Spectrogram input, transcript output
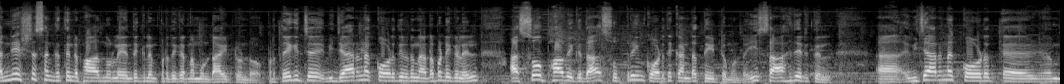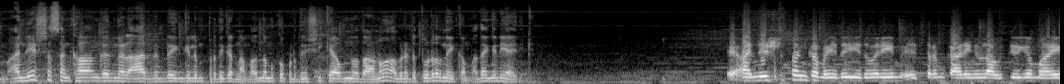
അന്വേഷണ സംഘത്തിന്റെ ഭാഗത്തു നിന്നുള്ള എന്തെങ്കിലും പ്രതികരണം ഉണ്ടായിട്ടുണ്ടോ? പ്രത്യേകിച്ച് വിചാരണ കോടതിയുടെ നടപടികളിൽ അസ്വാഭാവികത സുപ്രീം കോടതി കണ്ടെത്തിയിട്ടുമുണ്ട്. ഈ സാഹചര്യത്തിൽ വിചാരണ കോടതി അന്വേഷണ സംഘാംഗങ്ങൾ ആരുടെയെങ്കിലും പ്രതികരണം അത് നമുക്ക് പ്രതീക്ഷിക്കാവുന്നതാണോ? അവരുടെ തുടർ നീക്കം അതെങ്ങനെയായിരിക്കും? അന്വേഷണ സംഘം ഇത് ഇതുവരെയും ഇത്തരം കാര്യങ്ങളിൽ ഔദ്യോഗികമായി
